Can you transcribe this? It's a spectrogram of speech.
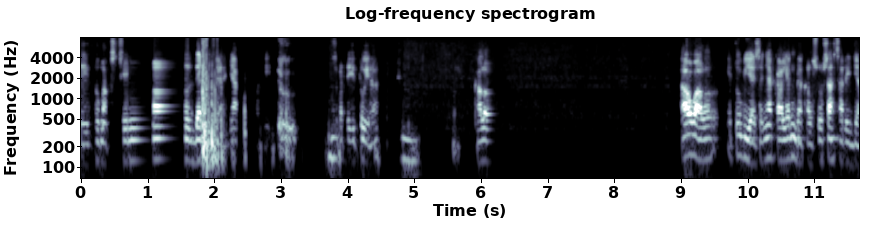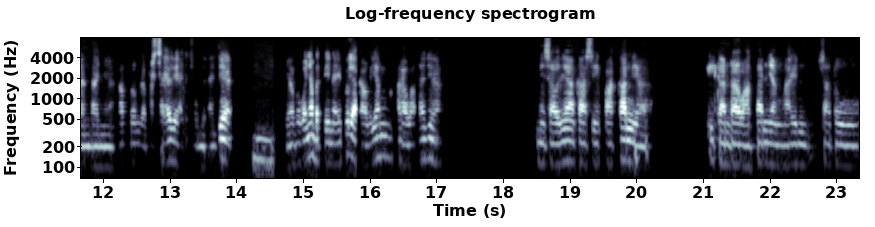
Itu maksimal dan banyak seperti itu. Seperti itu ya. Hmm. Kalau awal itu biasanya kalian bakal susah cari jantannya. Kalau nggak percaya ya coba aja. Hmm. Ya pokoknya betina itu ya kalian rawat aja. Misalnya kasih pakan ya ikan rawatan yang lain satu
